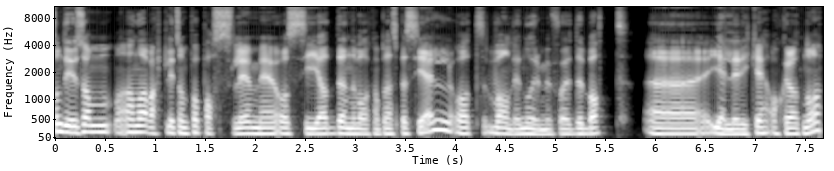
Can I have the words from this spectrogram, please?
Samtidig som han har vært litt sånn påpasselig med å si at denne valgkampen er spesiell, og at vanlige normer for debatt eh, gjelder ikke akkurat nå.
